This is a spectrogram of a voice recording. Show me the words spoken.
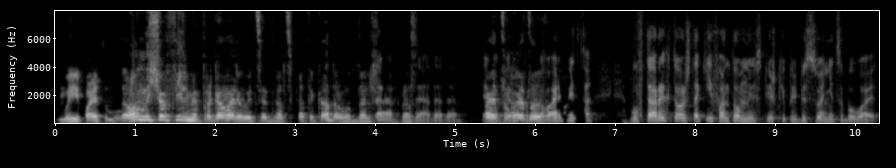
впервые, поэтому... Он еще в фильме проговаривается, 25-й кадр, вот дальше Да, как раз. да, да, да. Поэтому это- проговаривается. Во-вторых, тоже такие фантомные вспышки при бессоннице бывают.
